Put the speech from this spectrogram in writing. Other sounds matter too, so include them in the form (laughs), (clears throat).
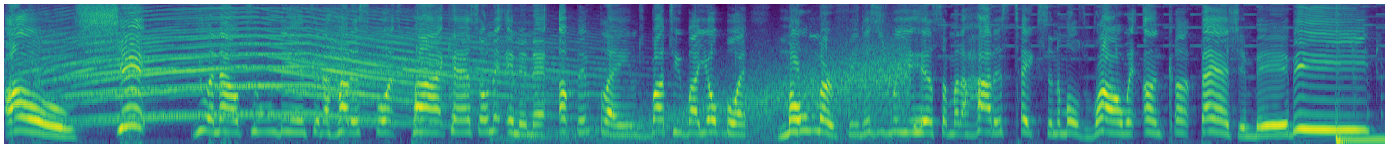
Oh shit! You are now tuned in to the hottest sports podcast on the internet, Up in Flames, brought to you by your boy Mo Murphy. This is where you hear some of the hottest takes in the most raw and uncut fashion, baby.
